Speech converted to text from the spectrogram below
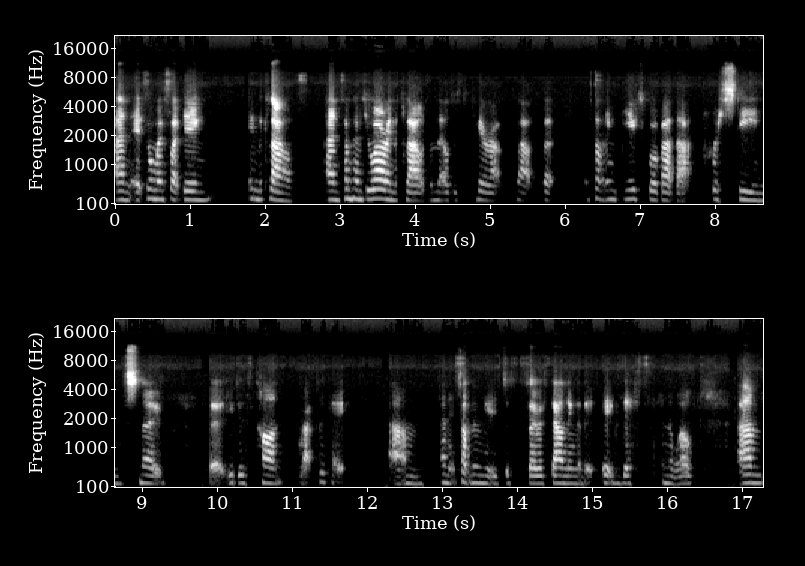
and it's almost like being in the clouds. And sometimes you are in the clouds and they'll just appear out of the clouds. But there's something beautiful about that pristine snow that you just can't replicate. Um, and it's something that is just so astounding that it, it exists in the world. Um,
